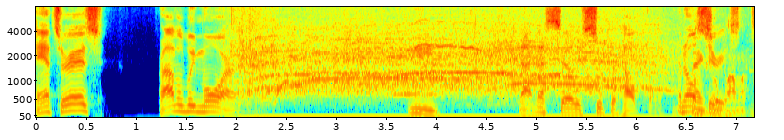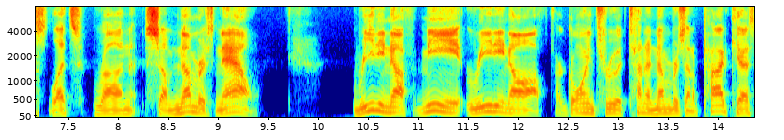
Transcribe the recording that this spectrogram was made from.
Answer is probably more. Hmm. Not necessarily super helpful. In all Thanks, seriousness, let's run some numbers now. Reading off me, reading off or going through a ton of numbers on a podcast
